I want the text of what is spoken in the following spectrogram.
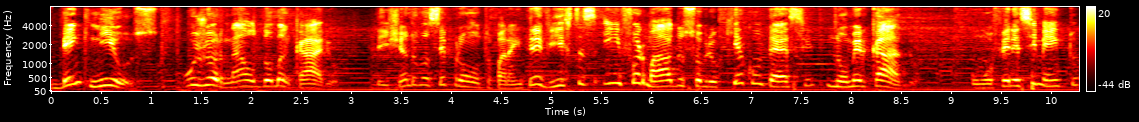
Bank News, o jornal do bancário, deixando você pronto para entrevistas e informado sobre o que acontece no mercado. Um oferecimento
